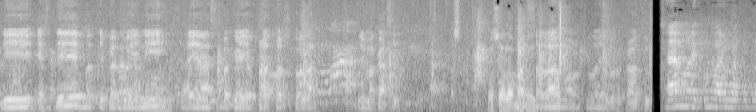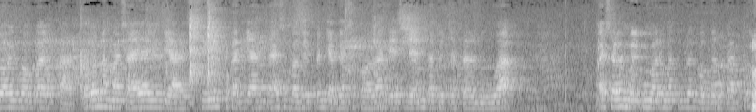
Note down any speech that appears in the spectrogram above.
Di SD Batkeperba ini saya sebagai operator sekolah. Terima kasih. Wassalamualaikum warahmatullahi wabarakatuh. Assalamualaikum warahmatullahi wabarakatuh. Nama saya Yuliasi. Pekerjaan saya sebagai penjaga sekolah di SDN Batu Ceper 2. Assalamualaikum warahmatullahi wabarakatuh.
